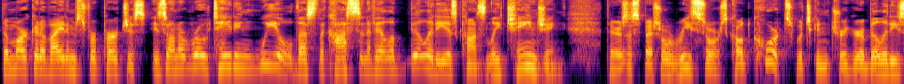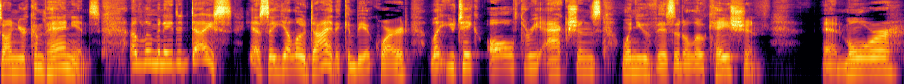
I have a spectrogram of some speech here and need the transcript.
The market of items for purchase is on a rotating wheel, thus, the costs and availability is constantly changing. There's a special resource called quartz, which can trigger abilities on your companions. Illuminated dice, yes, a yellow die that can be acquired, let you take all three actions when you visit a location. And more,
